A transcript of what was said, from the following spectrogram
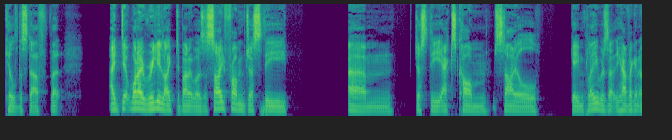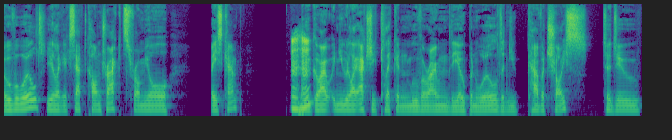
killed the stuff, but I did what I really liked about it was aside from just the um just the XCOM style gameplay was that you have like an overworld. You like accept contracts from your base camp. And Mhm. you go out and you like actually click and move around the open world and you have a choice to do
